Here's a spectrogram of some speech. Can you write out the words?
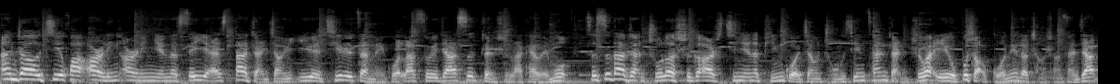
按照计划，二零二零年的 CES 大展将于一月七日在美国拉斯维加斯正式拉开帷幕。此次大展除了时隔二十七年的苹果将重新参展之外，也有不少国内的厂商参加。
